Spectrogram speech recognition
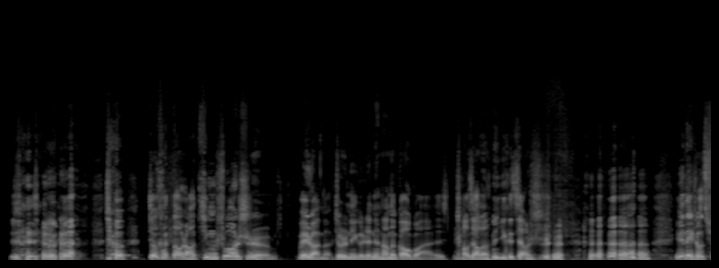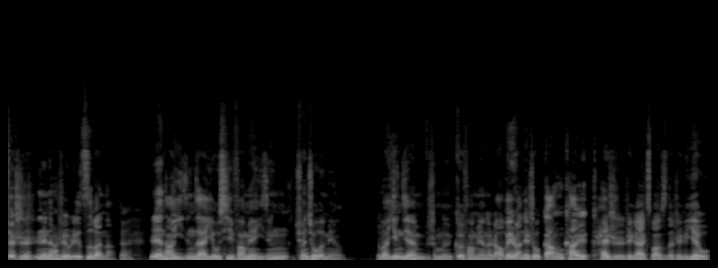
就就很逗。然后听说是。微软的，就是那个任天堂的高管嘲笑了他们一个小时，因为那时候确实任天堂是有这个资本的。对，任天堂已经在游戏方面已经全球闻名，对吧？硬件什么各方面的。然后微软那时候刚开开始这个 Xbox 的这个业务，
